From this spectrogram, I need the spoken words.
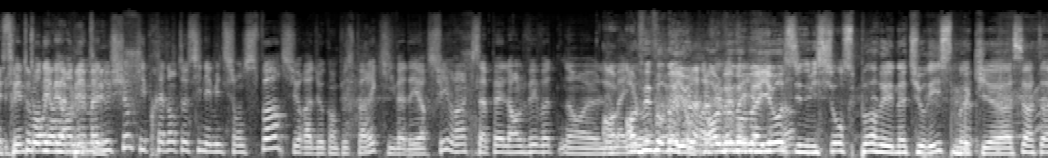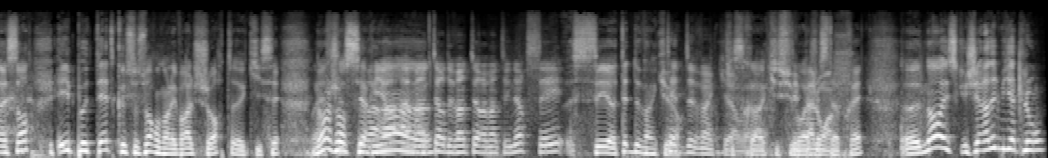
me strictement tourner rien vers André. Manouchian qui présente aussi une émission de sport sur Radio Campus Paris qui va d'ailleurs suivre, hein, qui s'appelle Enlevez votre non, euh, le En- maillot. Enlevez vos maillots. Enlevez vos maillots. C'est une émission sport et naturisme qui est assez intéressante. Et peut-être que ce soir, on on enlèvera le short, euh, qui sait. non, j'en sais rien. À euh, 20h, de 20h à 21h, c'est C'est euh, tête de vainqueur. tête de vainqueur. Qui, sera, voilà. qui suivra pas juste loin. après. Euh, non, est-ce que j'ai regardé le biathlon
